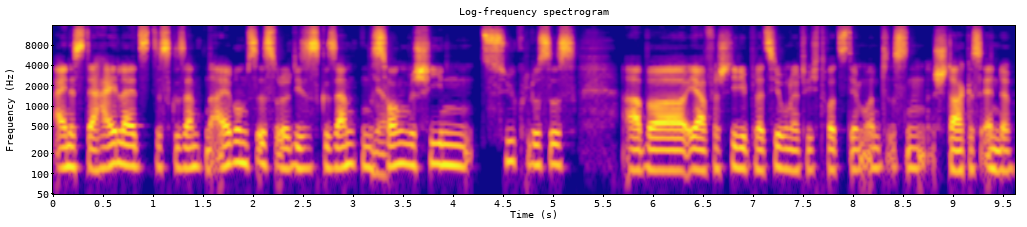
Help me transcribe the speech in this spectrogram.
eines der Highlights des gesamten Albums ist oder dieses gesamten ja. Song Machine Zykluses. Aber ja, verstehe die Platzierung natürlich trotzdem und ist ein starkes Ende.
